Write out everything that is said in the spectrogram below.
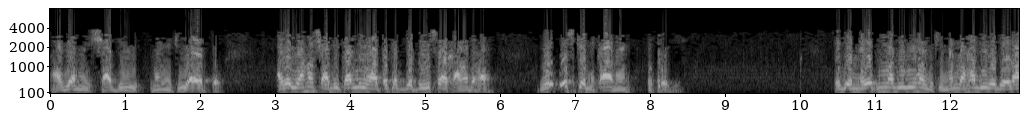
یعنی شادی نہیں کی اور تو۔ اگر یہاں شادی کر لی ہے تو پھر جو دوسرا خامد ہے، وہ اس کے نکاح میں اٹھے گی تو جو نیک میاں بیوی ہے یقیناً وہاں بھی وہ جوڑا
